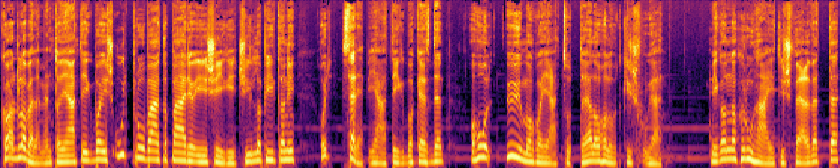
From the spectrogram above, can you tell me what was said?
Karla belement a játékba, és úgy próbálta párja éjségét csillapítani, hogy szerepjátékba kezdett, ahol ő maga játszotta el a halott kisfugát. Még annak ruháit is felvette,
